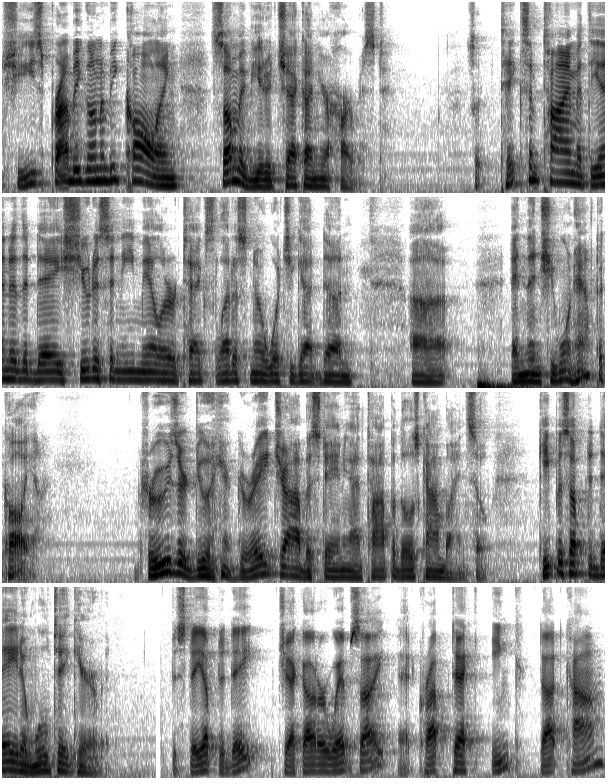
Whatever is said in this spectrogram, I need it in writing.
She's probably going to be calling some of you to check on your harvest. So take some time at the end of the day, shoot us an email or a text, let us know what you got done, uh, and then she won't have to call you. Crews are doing a great job of staying on top of those combines, so keep us up to date and we'll take care of it. To stay up to date, Check out our website at croptechinc.com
